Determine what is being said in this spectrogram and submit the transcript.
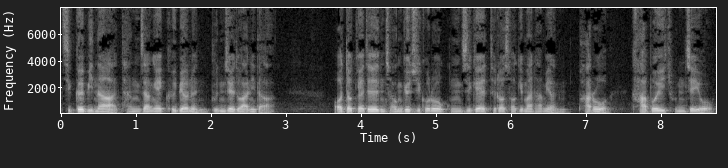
직급이나 당장의 급여는 문제도 아니다. 어떻게든 정규직으로 공직에 들어서기만 하면 바로 갑의 존재요.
